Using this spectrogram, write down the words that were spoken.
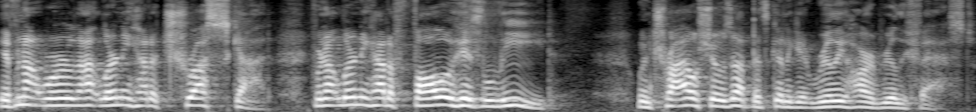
if not, we're not learning how to trust God, if we're not learning how to follow His lead, when trial shows up, it's going to get really hard really fast.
